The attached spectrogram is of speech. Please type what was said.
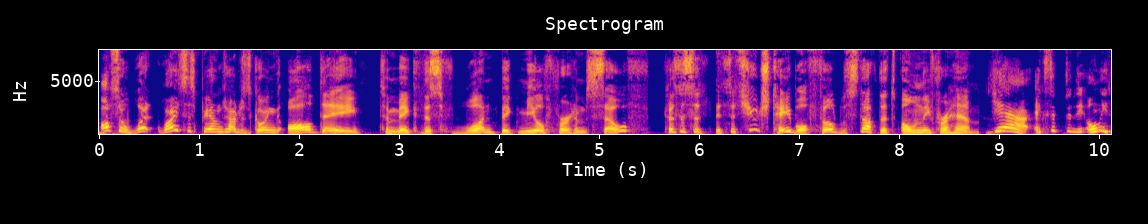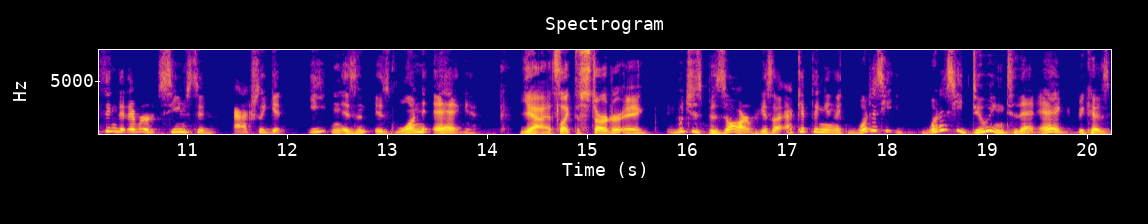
also what? Why is this paleontologist going all day to make this one big meal for himself? Because it's a it's a huge table filled with stuff that's only for him. Yeah, except that the only thing that ever seems to actually get eaten is is one egg, Yeah, it's like the starter egg. which is bizarre because I, I kept thinking like, what is he what is he doing to that egg? Because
